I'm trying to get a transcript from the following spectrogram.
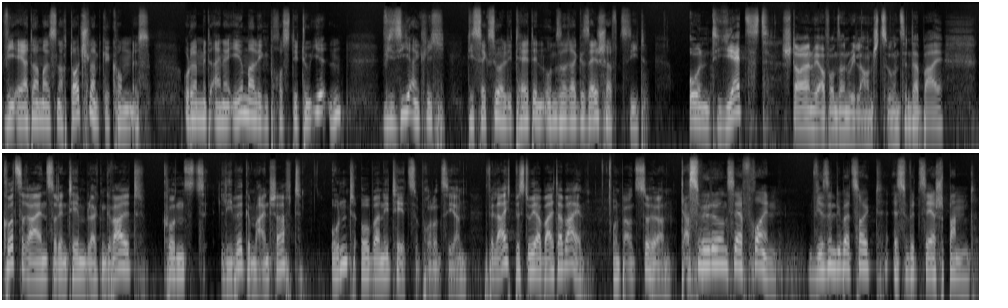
wie er damals nach Deutschland gekommen ist oder mit einer ehemaligen Prostituierten, wie sie eigentlich die Sexualität in unserer Gesellschaft sieht. Und jetzt steuern wir auf unseren Relaunch zu und sind dabei, kurze Reihen zu den Themenblöcken Gewalt, Kunst, Liebe, Gemeinschaft und Urbanität zu produzieren. Vielleicht bist du ja bald dabei und bei uns zu hören. Das würde uns sehr freuen. Wir sind überzeugt, es wird sehr spannend.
